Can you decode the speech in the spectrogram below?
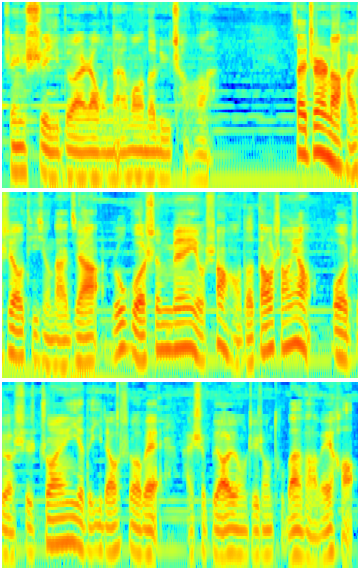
真是一段让我难忘的旅程啊！在这儿呢，还是要提醒大家，如果身边有上好的刀伤药或者是专业的医疗设备，还是不要用这种土办法为好，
